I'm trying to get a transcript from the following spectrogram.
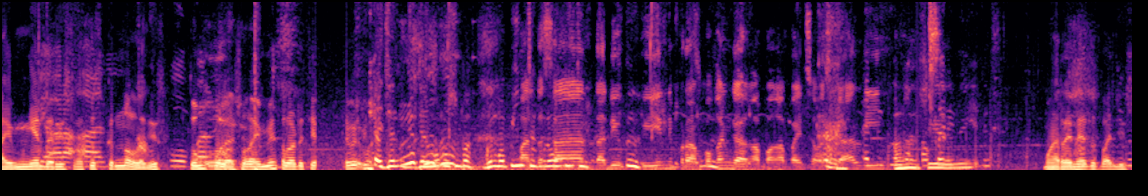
Aimnya dari Piaraan 100 ke 0 aja. aku Tumpul langsung aimnya kalau ada cewek. Eh jangan jangan mau sumpah. Gue mau pincang, gue mau pincang. tadi ini perampokan nggak ngapa-ngapain sama sekali. Gua Alah, sih, Kemarinnya tuh Pak Jis.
